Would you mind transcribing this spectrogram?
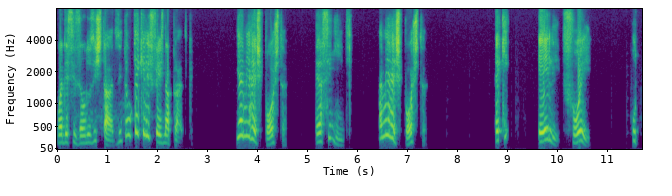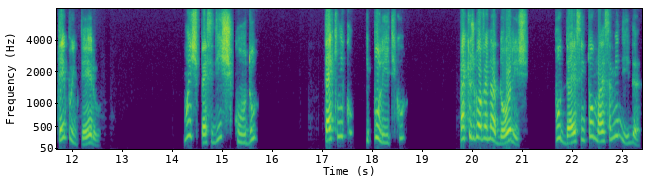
uma decisão dos estados. Então, o que é que ele fez na prática? E a minha resposta é a seguinte: a minha resposta é que ele foi o tempo inteiro uma espécie de escudo técnico e político para que os governadores pudessem tomar essa medida.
